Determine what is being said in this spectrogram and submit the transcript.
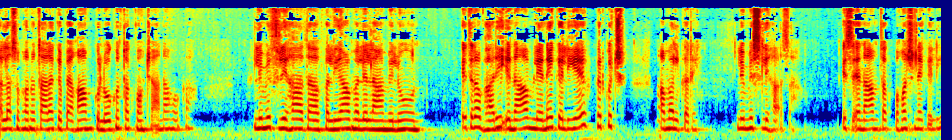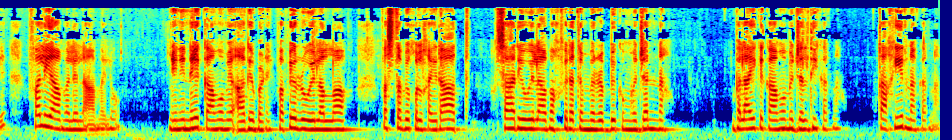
اللہ سبحان تعالیٰ کے پیغام کو لوگوں تک پہنچانا ہوگا۔ لمس لہٰذا فلیام ملون اتنا بھاری انعام لینے کے لیے پھر کچھ عمل کرے لمس لہٰذا۔ اس انعام تک پہنچنے کے لیے فل یا عمل یعنی نیک کاموں میں آگے بڑھے ففر رو اللہ فستبق الخیرات ساری الا مغفرت من ربکم جن بھلائی کے کاموں میں جلدی کرنا۔ تاخیر نہ کرنا۔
